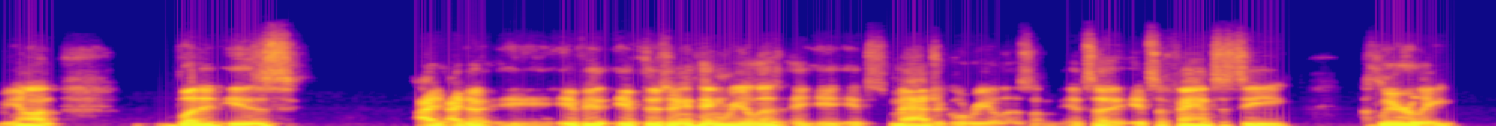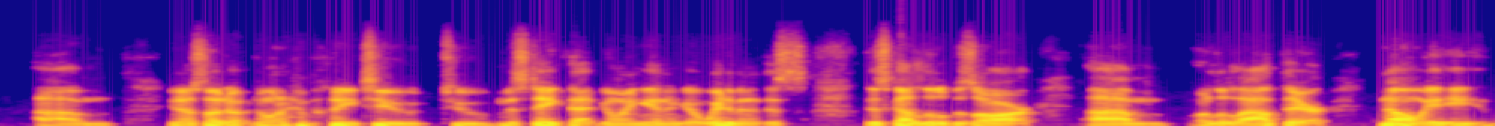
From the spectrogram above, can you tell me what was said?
beyond but it is I, I don't if it, if there's anything realistic, it, it's magical realism. It's a it's a fantasy, clearly, um, you know. So don't, don't want anybody to to mistake that going in and go, wait a minute, this this got a little bizarre um, or a little out there. No, it,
